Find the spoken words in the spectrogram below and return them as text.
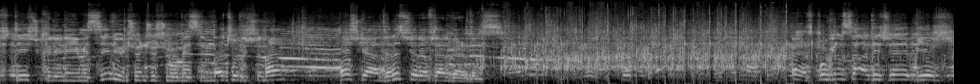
Diş Kliniğimizin 3. şubesinin açılışına hoş geldiniz, şerefler verdiniz. Evet, bugün sadece bir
